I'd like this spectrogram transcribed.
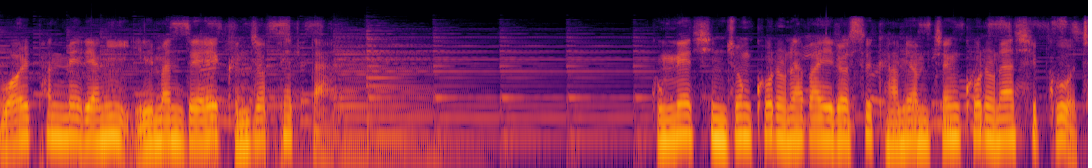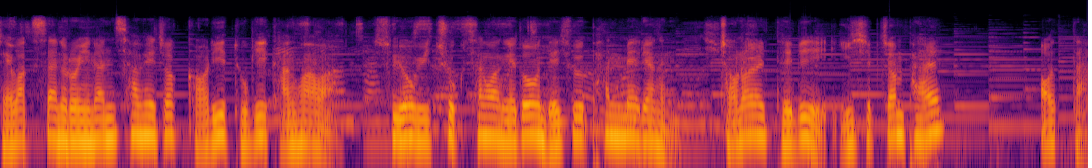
월 판매량이 1만 대에 근접했다. 국내 신종 코로나 바이러스 감염증 코로나19 재확산으로 인한 사회적 거리 두기 강화와 수요 위축 상황에도 내수 판매량은 전월 대비 20.8 얻다.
